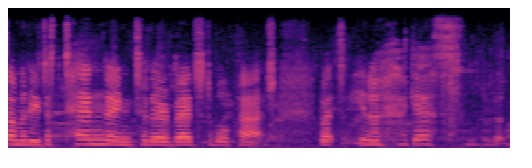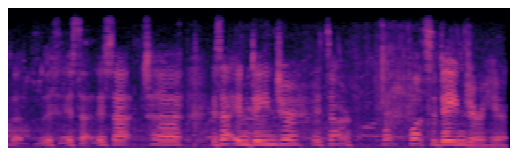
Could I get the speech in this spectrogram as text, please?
somebody just tending to their vegetable patch. But you know, I guess that, that, is that is that uh, is that in danger? Is that what, what's the danger here?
